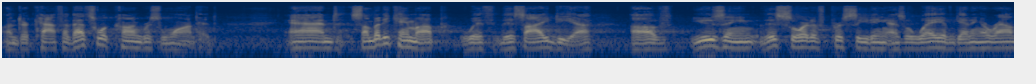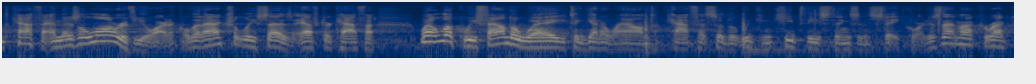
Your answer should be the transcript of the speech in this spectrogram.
under CAFA. That's what Congress wanted. And somebody came up with this idea of using this sort of proceeding as a way of getting around CAFA. And there's a law review article that actually says after CAFA, well, look, we found a way to get around CAFA so that we can keep these things in state court. Is that not correct?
